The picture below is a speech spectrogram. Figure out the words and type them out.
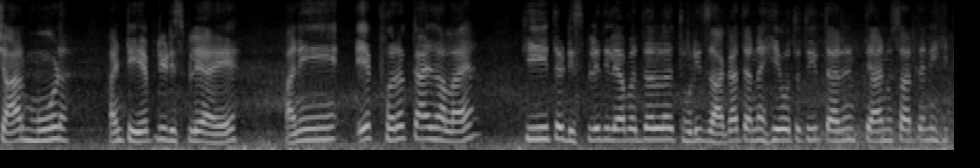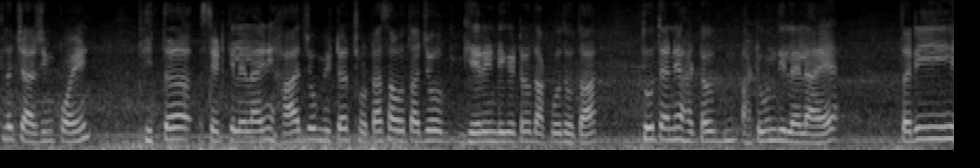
चार मोड आणि टी एफ टी डिस्प्ले आहे. आणि एक फरक काय झाला आहे की ते डिस्प्ले दिल्याबद्दल थोडी जागा त्यांना हे होत होती. त्या त्यानुसार त्यांनी इथलं चार्जिंग पॉईंट इथं सेट केलेला आहे. आणि हा जो मीटर छोटासा होता जो गेअर इंडिकेटर दाखवत होता तो त्याने हटव हटवून दिलेला आहे. तरी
